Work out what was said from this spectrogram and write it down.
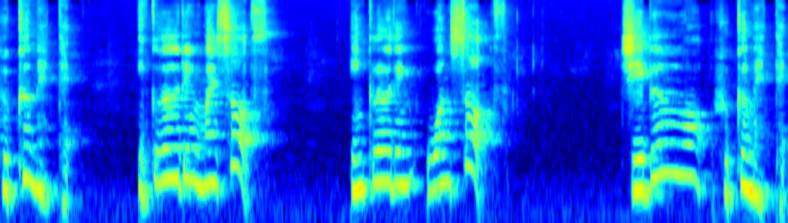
含めて including myself including oneself 自分を含めて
